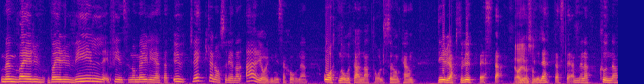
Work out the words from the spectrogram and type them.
men vad är, du, vad är du vill? Finns det någon möjlighet att utveckla de som redan är i organisationen åt något annat håll så de kan, det är det absolut bästa, ja, ja, det är inte så... det lättaste, men att kunna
